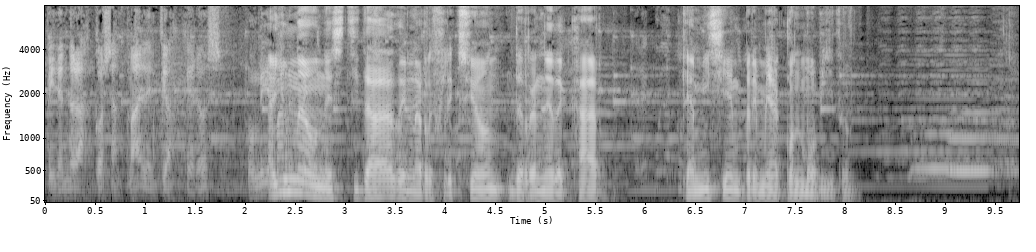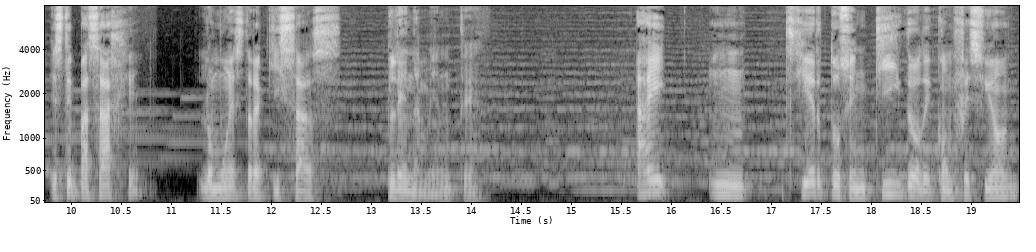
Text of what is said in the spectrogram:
Pidiendo las cosas mal, el tío asqueroso. Hay una honestidad en la reflexión de René Descartes que a mí siempre me ha conmovido. Este pasaje lo muestra quizás plenamente. Hay un cierto sentido de confesión,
